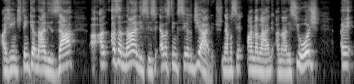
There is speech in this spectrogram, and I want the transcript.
A gente tem que analisar. As análises, elas têm que ser diárias, né? Você análise, análise hoje é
